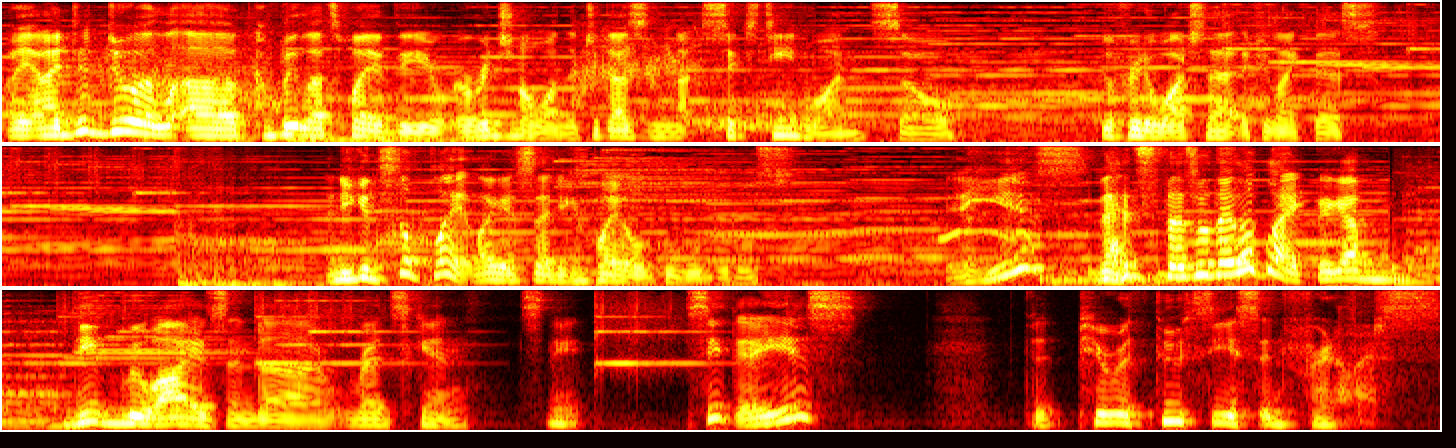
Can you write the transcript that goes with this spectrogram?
Oh yeah, and I did do a, a, complete Let's Play of the original one, the 2016 one, so feel free to watch that if you like this. And you can still play it, like I said, you can play old Google Doodles. Yeah, he is. That's that's what they look like. They got deep blue eyes and uh, red skin. It's neat. See, there he is. The Piritheusius Infernalis.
